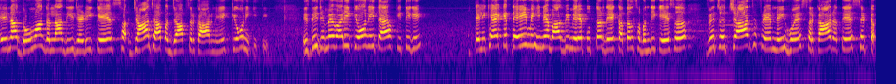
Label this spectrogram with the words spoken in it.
ਇਹਨਾਂ ਦੋਵਾਂ ਗੱਲਾਂ ਦੀ ਜਿਹੜੀ ਕਿ ਸ- ਜਾਂਚ ਆ ਪੰਜਾਬ ਸਰਕਾਰ ਨੇ ਕਿਉਂ ਨਹੀਂ ਕੀਤੀ? ਇਸ ਦੀ ਜ਼ਿੰਮੇਵਾਰੀ ਕਿਉਂ ਨਹੀਂ ਤੈਅ ਕੀਤੀ ਗਈ? ਤੇ ਲਿਖਿਆ ਹੈ ਕਿ 23 ਮਹੀਨੇ ਬਾਅਦ ਵੀ ਮੇਰੇ ਪੁੱਤਰ ਦੇ ਕਤਲ ਸੰਬੰਧੀ ਕੇਸ ਵਿੱਚ ਚਾਰਜ ਫਰੇਮ ਨਹੀਂ ਹੋਏ। ਸਰਕਾਰ ਅਤੇ ਸਿੱਟ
